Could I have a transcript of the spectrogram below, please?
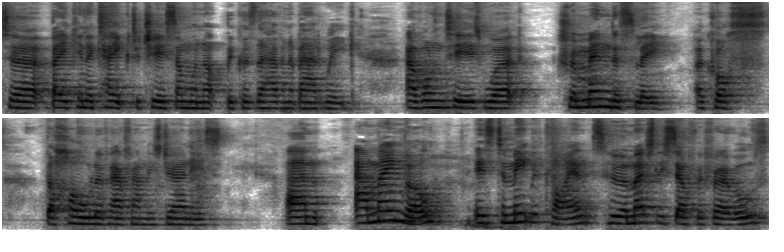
to baking a cake to cheer someone up because they're having a bad week. Our volunteers work tremendously across the whole of our family's journeys. Um, our main role is to meet with clients who are mostly self referrals,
